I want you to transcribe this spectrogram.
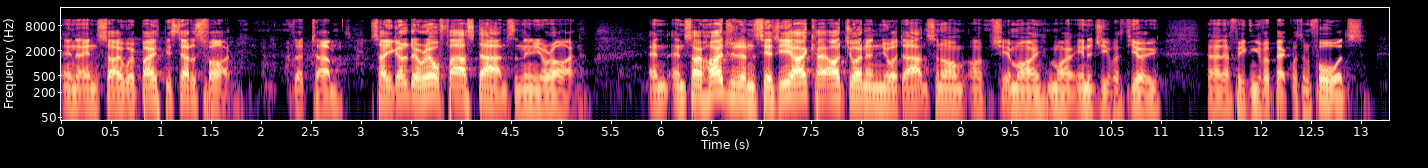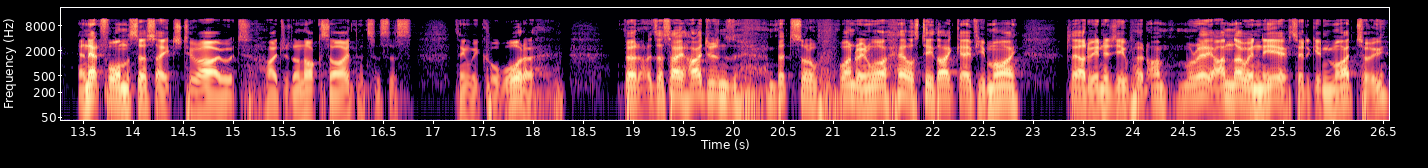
And, and so we'll both be satisfied. That, um, so you've got to do a real fast dance, and then you're right. And, and so hydrogen says, yeah, okay, I'll join in your dance, and I'll, I'll share my, my energy with you, and if we can give it backwards and forwards. And that forms this H2O, it's hydrogen oxide, it's is this thing we call water. But as I say, hydrogen's a bit sort of wondering, well, hell's teeth, I gave you my cloud of energy, but I'm really, I'm nowhere near instead of getting my two.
